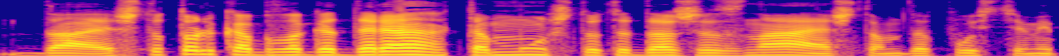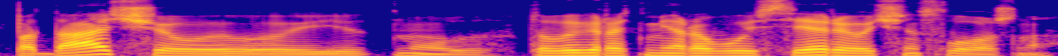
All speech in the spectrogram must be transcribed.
Да, и что только благодаря тому, что ты даже знаешь, там, допустим, и подачу, и, ну, то выиграть мировую серию очень сложно.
